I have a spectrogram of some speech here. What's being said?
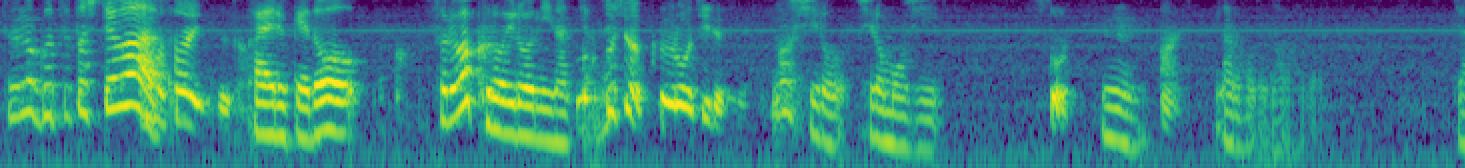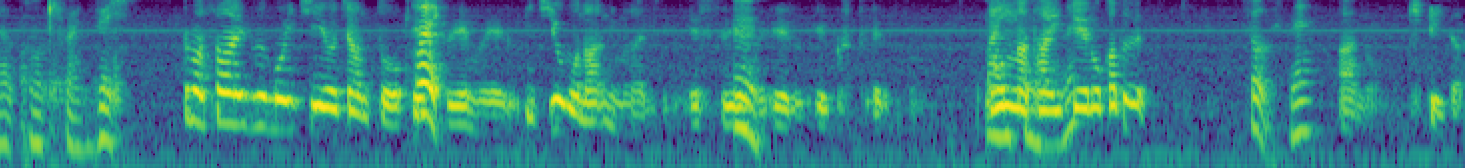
普通のグッズとしてまあは買えるけどそれは黒色になっちゃうね。まあそしたら黒字ですね。の白白文字。そうです。うん。はい。なるほどなるほど。じゃあこの機会にぜひ。で、まあ、サイズも一応ちゃんとはい。SML、一応も何にもないですけど SML、XL まあどんな体型の方でそうですね。あの来ていただ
